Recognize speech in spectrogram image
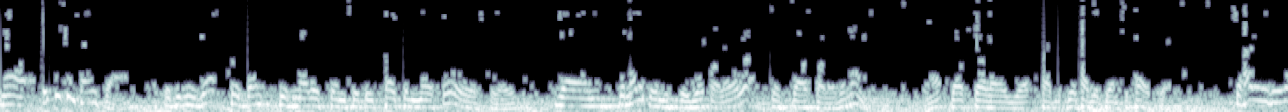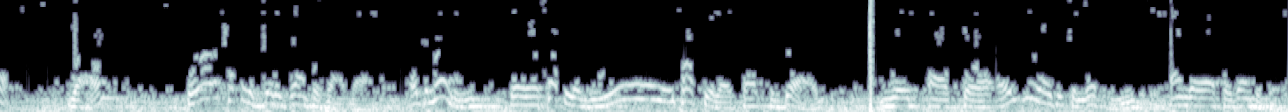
now, if you can change that, if you can get preventative medicine to be taken more seriously, then the medical industry will follow along, because they'll follow the money. Right? They'll follow what public, the public to for. So how do you do that? Well, there are a couple of good examples out there. At the moment, there are a couple of really popular types of drugs which are for age-related conditions and they are preventative.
